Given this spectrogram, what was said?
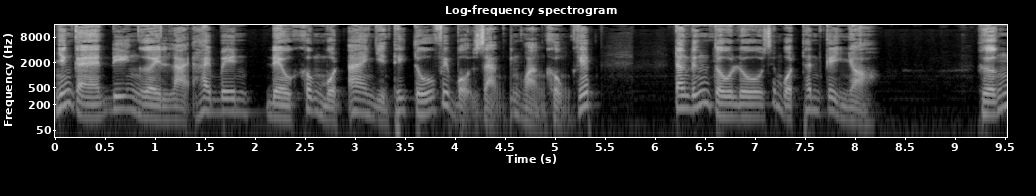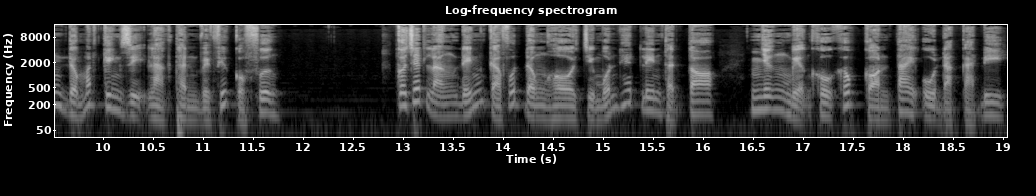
Những kẻ đi người lại hai bên đều không một ai nhìn thấy Tú với bộ dạng kinh hoàng khủng khiếp. Đang đứng tù lù dưới một thân cây nhỏ hướng đôi mắt kinh dị lạc thần về phía của Phương. Cô chết lặng đến cả phút đồng hồ chỉ muốn hét lên thật to, nhưng miệng khô khốc còn tai ù đặc cả đi.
